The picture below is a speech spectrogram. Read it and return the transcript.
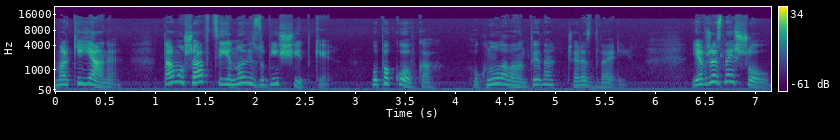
Маркіяне, там у шафці є нові зубні щітки. В упаковках. гукнула Валентина через двері. Я вже знайшов.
